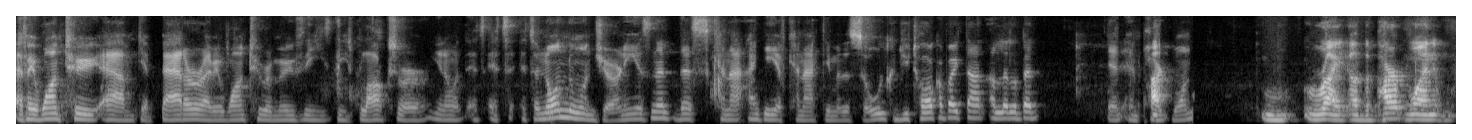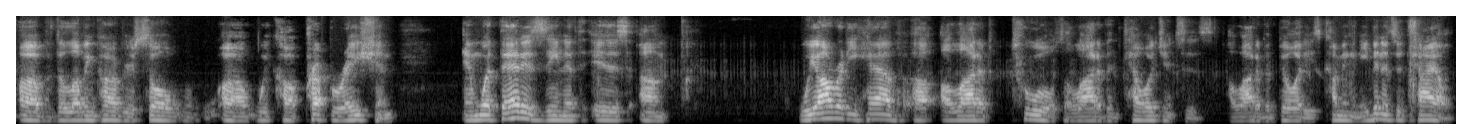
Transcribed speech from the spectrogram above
if I want to um, get better, if I want to remove these these blocks, or you know, it's it's it's an unknown journey, isn't it? This kind of idea of connecting with the soul. Could you talk about that a little bit in, in part one? Right. Of uh, the part one of the loving power of your soul, uh, we call preparation. And what that is, Zenith, is um, we already have a, a, lot of tools, a lot of intelligences, a lot of abilities coming in, even as a child.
